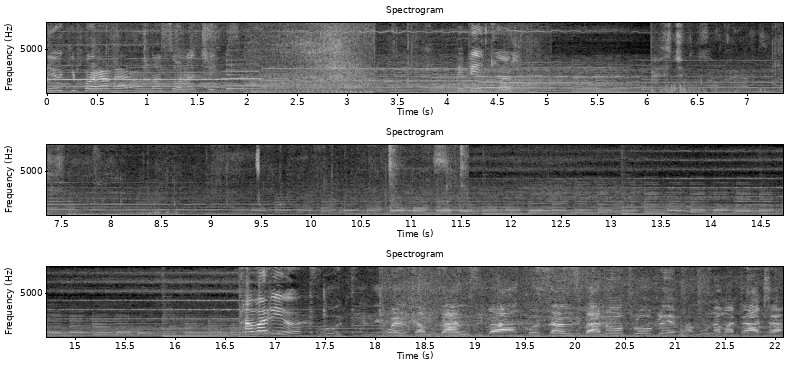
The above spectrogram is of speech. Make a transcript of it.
Diyor ki para ver ondan sonra çek bize. Bebekler. Are you? Good. Welcome Zanzibar. Cause Zanzibar no problem. Hakuna matata.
